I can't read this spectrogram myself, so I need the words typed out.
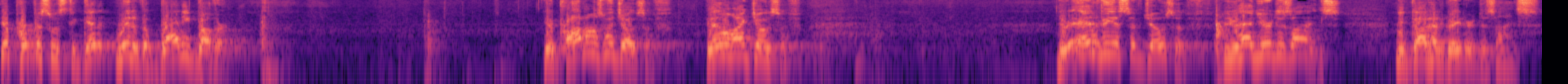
Your purpose was to get rid of a bratty brother. You had problems with Joseph. You didn't like Joseph. You're envious of Joseph. You had your designs. God had greater designs.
